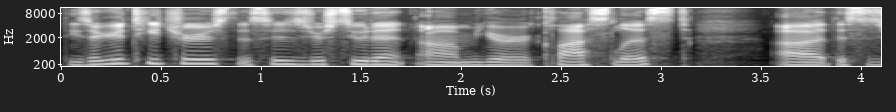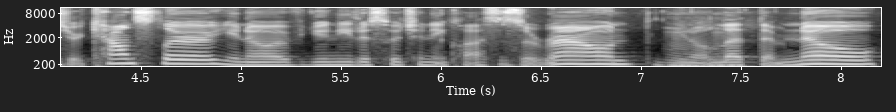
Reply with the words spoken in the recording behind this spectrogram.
these are your teachers. This is your student, um, your class list uh, this is your counselor. You know, if you need to switch any classes around, you know, let them know.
